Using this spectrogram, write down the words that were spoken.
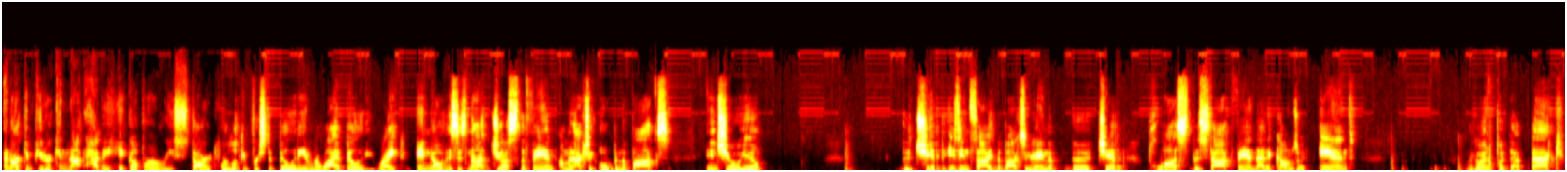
and our computer cannot have a hiccup or a restart. We're looking for stability and reliability, right? And no, this is not just the fan. I'm going to actually open the box and show you. The chip is inside the box. So you're getting the, the chip plus the stock fan that it comes with. And let me go ahead and put that back.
